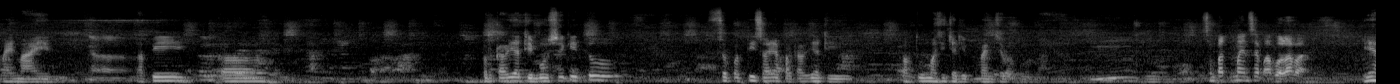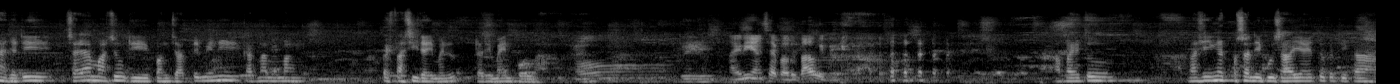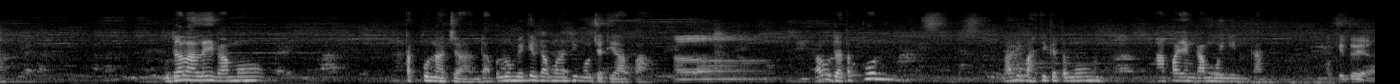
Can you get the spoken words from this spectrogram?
main-main. Heeh. tapi eh, berkarya di musik itu seperti saya berkarya di waktu masih jadi pemain sepak bola. Hmm. sempat main sepak bola pak Ya, jadi saya masuk di Bang Jatim ini karena memang prestasi dari main, dari main bola. oh Jadi nah ini yang saya baru tahu ini apa itu masih ingat pesan ibu saya itu ketika udah lale kamu tekun aja, nggak perlu mikir kamu nanti mau jadi apa. oh Kalau udah tekun, nanti pasti ketemu apa yang kamu inginkan. oh gitu ya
